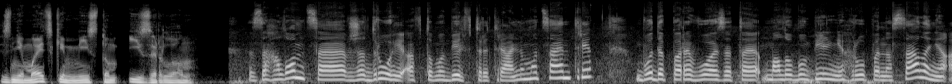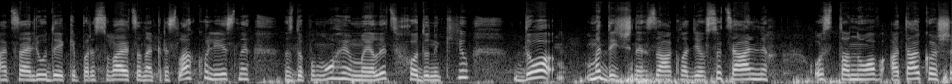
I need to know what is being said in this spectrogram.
з німецьким містом Ізерлон. Загалом це вже другий автомобіль в територіальному центрі. Буде перевозити маломобільні групи населення, а це люди, які пересуваються на кріслах колісних з допомогою милиць, ходунків до медичних закладів, соціальних установ, а також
